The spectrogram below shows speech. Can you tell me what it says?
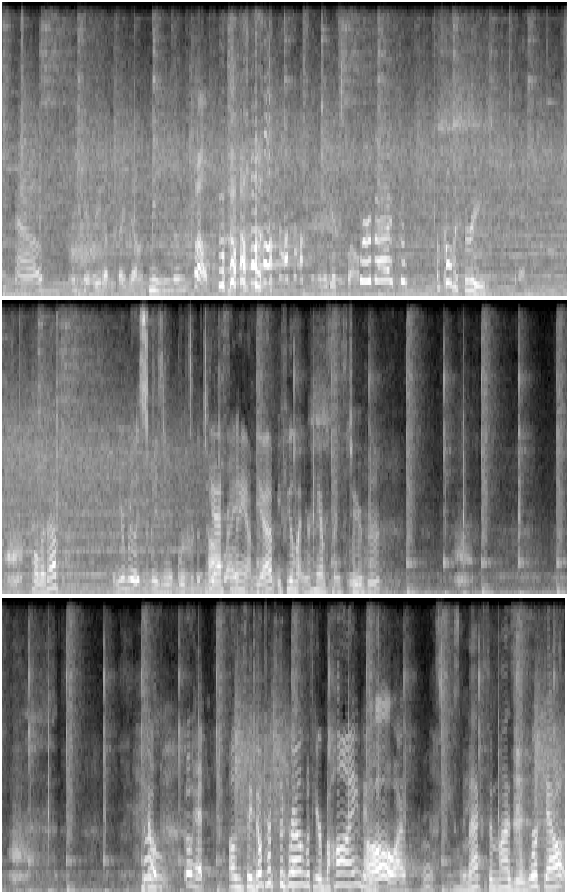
We have, I can't read upside down. Me. 12. I think it's 12. Perfect. Let's call it three. Pull it up. And you're really squeezing your glutes at the top, yes, right? ma'am. Yep. You feel that in your hamstrings too. Go, go ahead. I was gonna say, don't touch the ground with your behind and Oh, I, oh, excuse me. maximize your workout.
